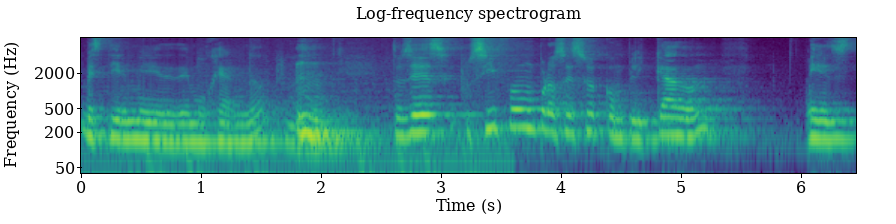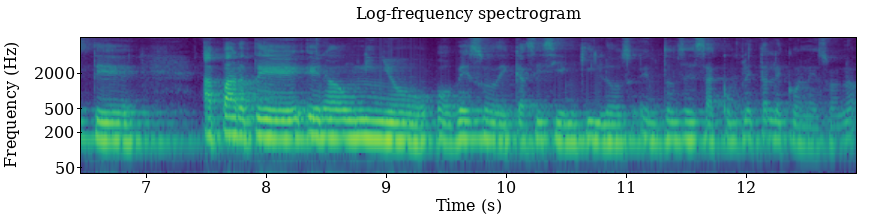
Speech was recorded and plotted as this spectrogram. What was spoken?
vestirme de mujer, ¿no? Entonces, sí fue un proceso complicado. Este, aparte, era un niño obeso de casi 100 kilos, entonces a complétale con eso, ¿no?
